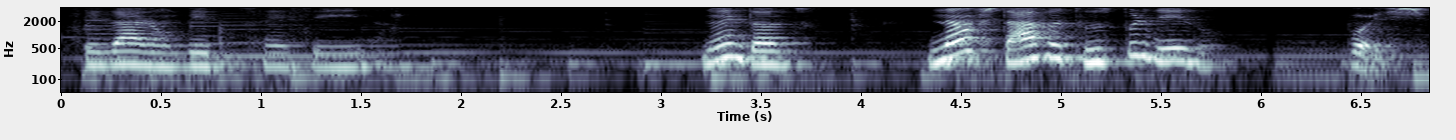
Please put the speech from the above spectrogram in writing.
foi dar um beco sem saída. No entanto, não estava tudo perdido, pois,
